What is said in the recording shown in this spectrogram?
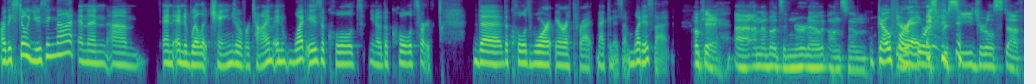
are they still using that? And then, um, and and will it change over time? And what is a cold, you know, the cold, sorry, the the Cold War era threat mechanism. What is that? Okay, uh, I'm about to nerd out on some go for Air it Force procedural stuff.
